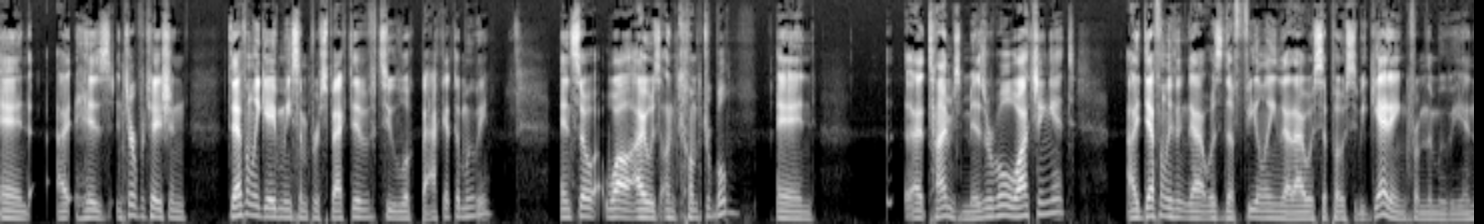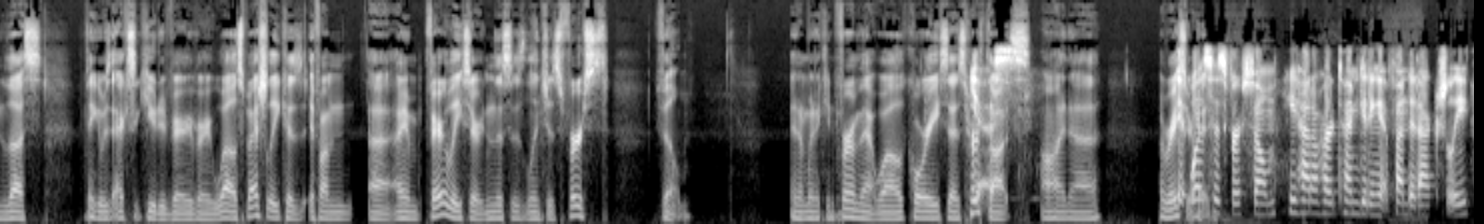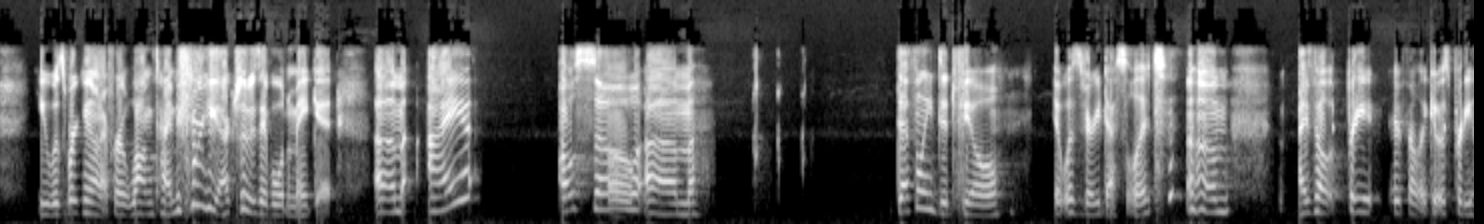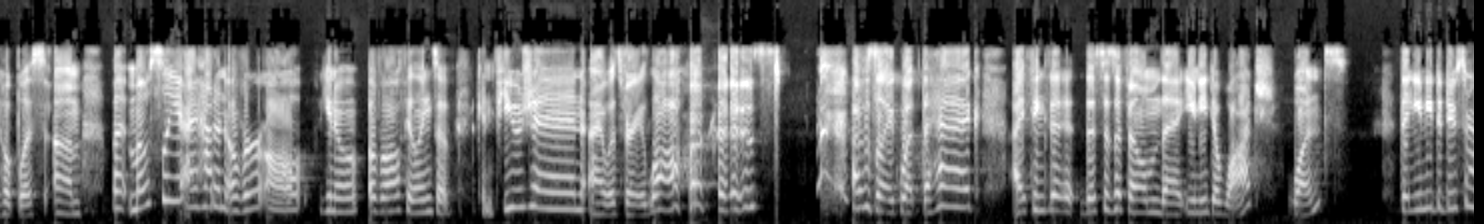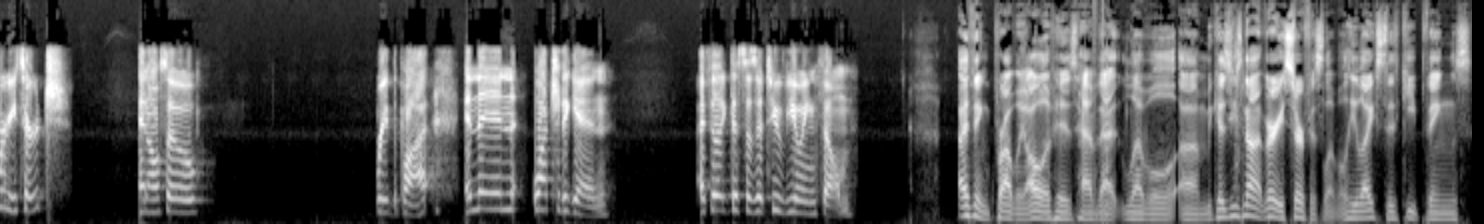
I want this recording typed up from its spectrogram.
And I, his interpretation definitely gave me some perspective to look back at the movie. And so while I was uncomfortable and at times miserable watching it, I definitely think that was the feeling that I was supposed to be getting from the movie, and thus I think it was executed very, very well. Especially because if I'm, uh, I am fairly certain this is Lynch's first film, and I'm going to confirm that while Corey says her Yes. thoughts on uh, Eraserhead. It was his first film. He had a hard time getting it funded. Actually, he was working on it for a long time before he actually was able to make it. Um, I also um, definitely did feel it was very desolate. um, I felt pretty. It felt like it was pretty hopeless. Um, but mostly, I had an overall, you know, overall feelings of confusion. I was very lost. I was like, what the heck? I think that this is a film that you need to watch once, then you need to do some research, and also read the plot, and then watch it again. I feel like this is a two viewing film. I think probably all of his have that level um, because he's not very surface level. He likes to keep things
